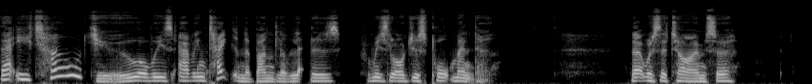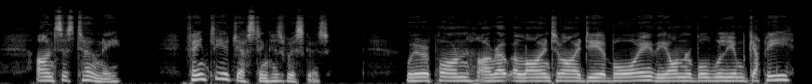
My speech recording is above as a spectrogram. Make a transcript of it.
"that he told you of his having taken the bundle of letters from his lodger's portmanteau?" "That was the time, sir," answers Tony, faintly adjusting his whiskers. Whereupon I wrote a line to my dear boy, the Honourable William Guppy,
